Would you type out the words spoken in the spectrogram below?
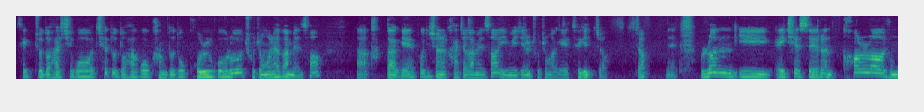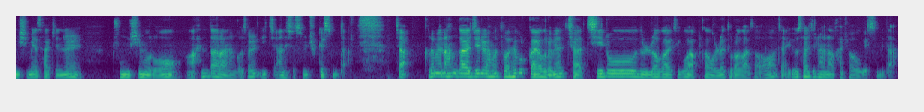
색조도 하시고 채도도 하고 광도도 골고루 조정을 해가면서 아, 각각의 포지션을 가져가면서 이미지를 조정하게 되겠죠. 그죠? 네. 물론 이 HSL은 컬러 중심의 사진을 중심으로 어, 한다라는 것을 잊지 않으셨으면 좋겠습니다. 자, 그러면 한 가지를 한번 더 해볼까요? 그러면 자, 지로 눌러가지고 아까 원래 돌아가서 자, 이 사진 하나 가져와 보겠습니다.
